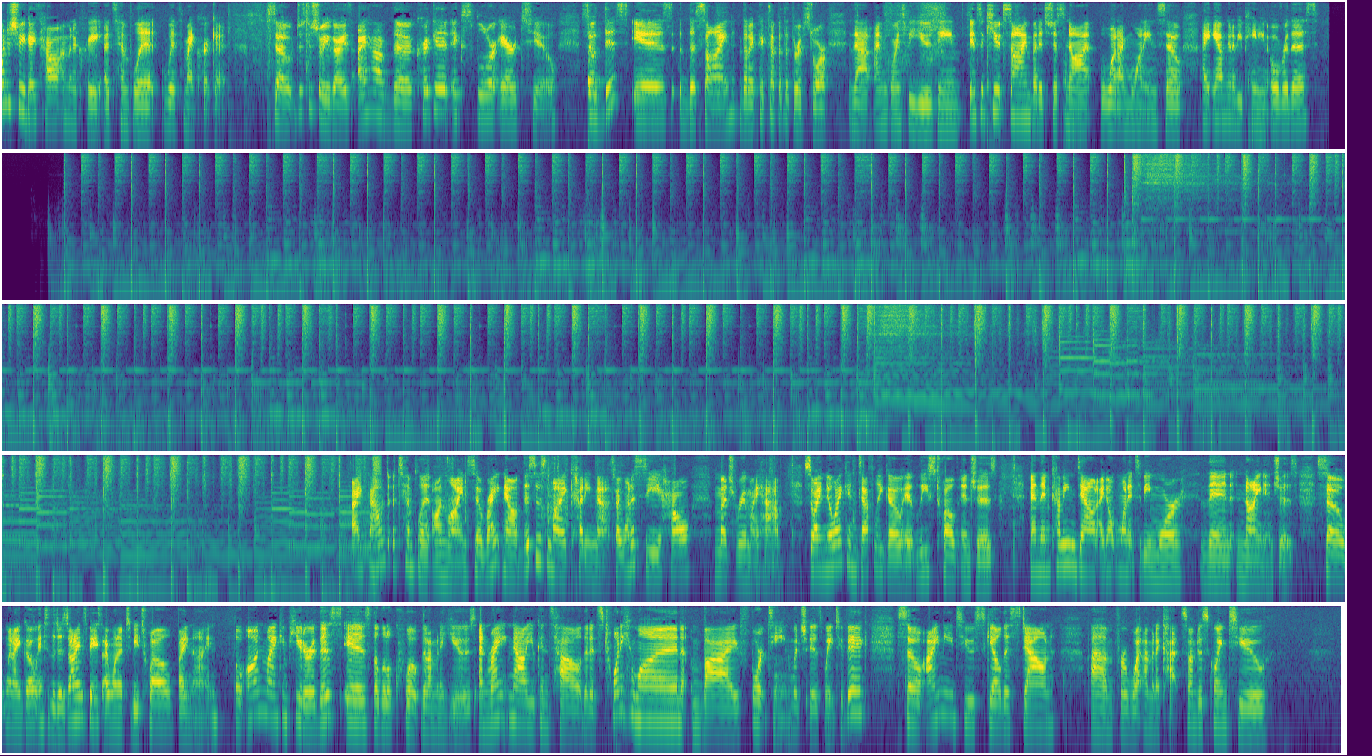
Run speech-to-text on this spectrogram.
wanted to show you guys how I'm going to create a template with my Cricut. So just to show you guys, I have the Cricut Explore Air 2. So this is the sign that I picked up at the thrift store that I'm going to be using. It's a cute sign, but it's just not what I'm wanting. So I am going to be painting over this. I found a template online. So right now, this is my cutting mat. So I want to see how much room I have. So I know I can definitely go at least 12 inches. And then coming down, I don't want it to be more than 9 inches. So when I go into the design space, I want it to be 12 by 9. So on my computer, this is the little quote that I'm going to use. And right now you can tell that it's 21 by 14, which is way too big. So I need to scale this down um, for what I'm going to cut. So I'm just going to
